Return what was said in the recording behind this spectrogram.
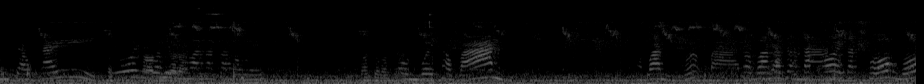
มันเจ้าไก่โอ้ยนี่วันนี้วันละตะลงเลยต้นบวยชาวบ้านชาวบ้านเบิกบานชาวบ้านเขาจะตัดอ้อยตัดโค้งบ่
